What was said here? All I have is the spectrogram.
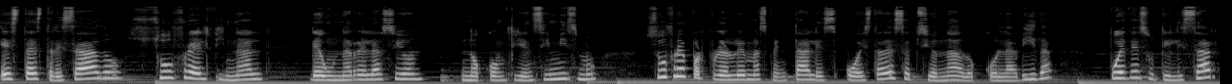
está estresado, sufre el final de una relación, no confía en sí mismo, sufre por problemas mentales o está decepcionado con la vida, puedes utilizar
